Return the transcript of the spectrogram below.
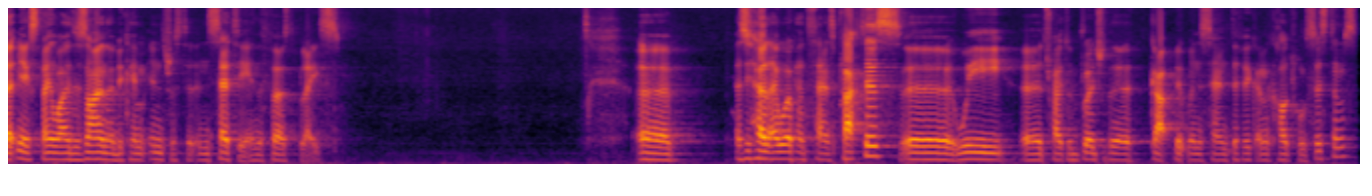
let me explain why a designer became interested in SETI in the first place. Uh, as you heard, I work at Science Practice. Uh, we uh, try to bridge the gap between scientific and cultural systems.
